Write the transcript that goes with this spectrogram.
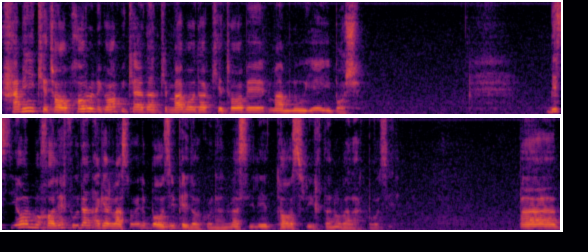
همه کتاب ها رو نگاه می‌کردن که مبادا کتاب ممنوعی باشه. بسیار مخالف بودن اگر وسایل بازی پیدا کنن وسیله تاس ریختن و ورق بازی. بعد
